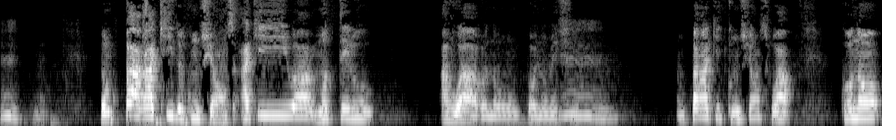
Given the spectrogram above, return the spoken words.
Mm. Donc, par acquis de conscience, acquis wa avoir no par acquis de conscience wa kono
